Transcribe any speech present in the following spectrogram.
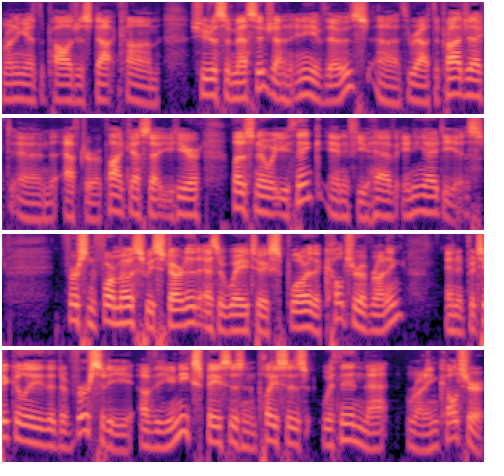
runninganthropologist.com. Shoot us a message on any of those uh, throughout the project, and after a podcast that you hear, let us know what you think and if you have any ideas. First and foremost, we started as a way to explore the culture of running, and in particularly the diversity of the unique spaces and places within that running culture.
